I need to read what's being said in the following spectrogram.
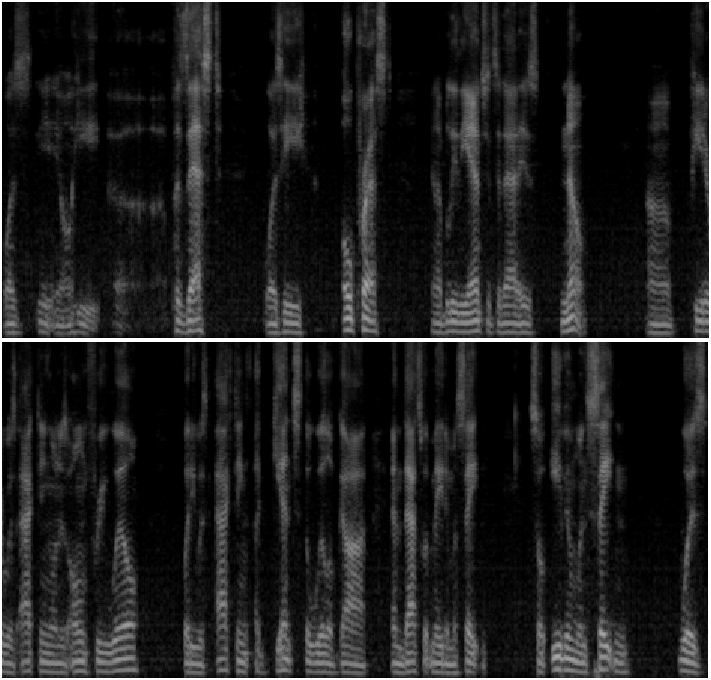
Was you know he uh, possessed? Was he oppressed? And I believe the answer to that is no. Uh, Peter was acting on his own free will, but he was acting against the will of God, and that's what made him a Satan. So even when Satan was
